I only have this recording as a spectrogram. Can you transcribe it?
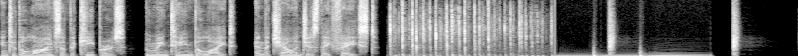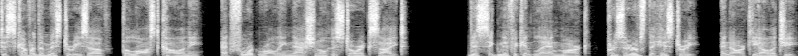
into the lives of the keepers who maintained the light and the challenges they faced. Discover the mysteries of the Lost Colony at Fort Raleigh National Historic Site. This significant landmark preserves the history and archaeology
